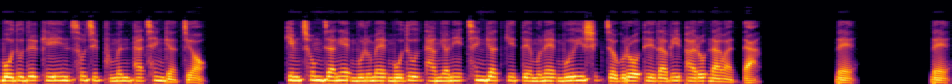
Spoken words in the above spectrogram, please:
모두들 개인 소지품은 다 챙겼죠. 김 총장의 물음에 모두 당연히 챙겼기 때문에 무의식적으로 대답이 바로 나왔다. 네. 네.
